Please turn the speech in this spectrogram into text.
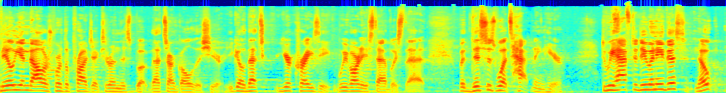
million dollars worth of projects that are in this book. That's our goal this year. You go, that's you're crazy. We've already established that. But this is what's happening here. Do we have to do any of this? Nope.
